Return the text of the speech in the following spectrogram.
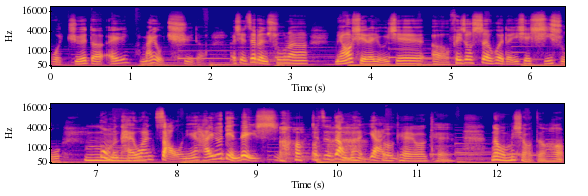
我觉得哎，蛮有趣的，而且这本书呢，描写了有一些呃非洲社会的一些习俗，嗯、跟我们台湾早年还有点类似，就是让我们很讶异。OK OK，那我们晓得哈，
